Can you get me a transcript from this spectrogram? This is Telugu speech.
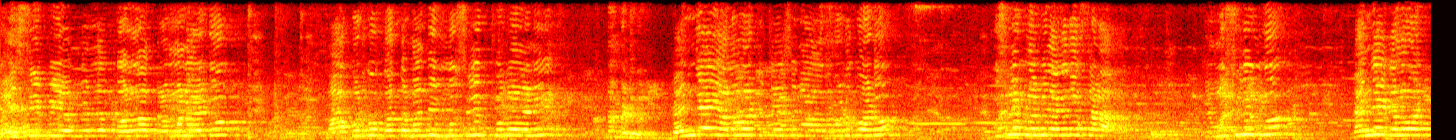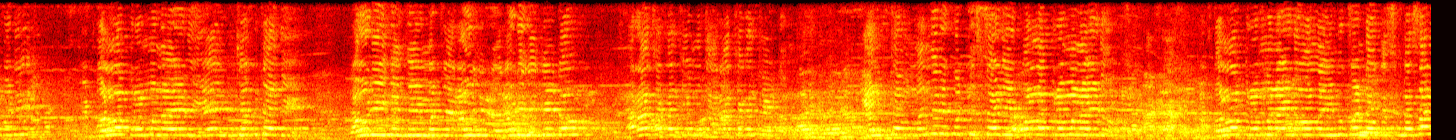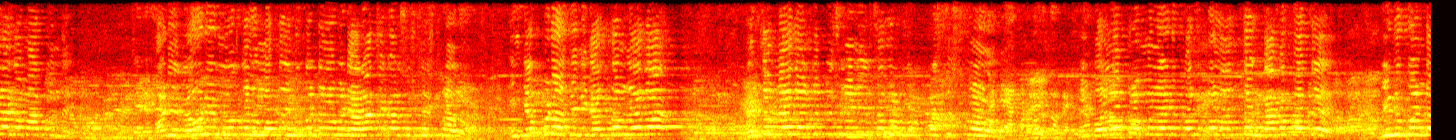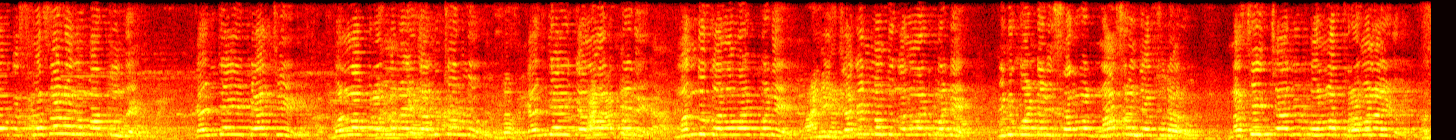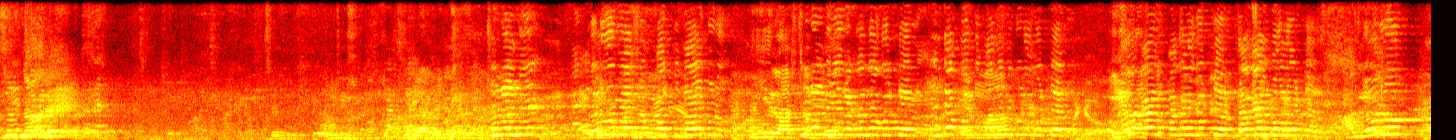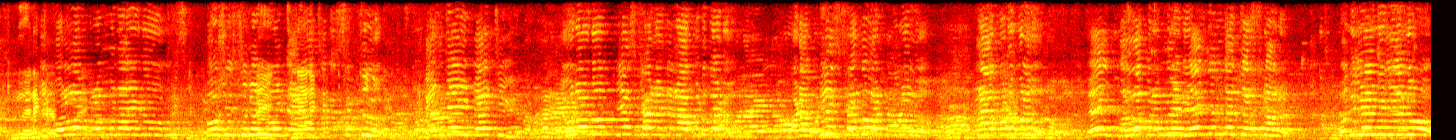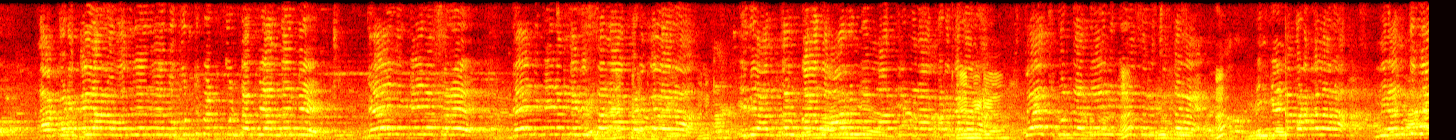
వైసీపీ ఎమ్మెల్యే బొల్ల బ్రహ్మనాయుడు నా కొడుకు కొంతమంది ముస్లిం కుర్రలని గంజాయి అలవాటు చేసిన కొడుకోడు ముస్లింల మీద ఎగదొస్తాడా? ఈ ముస్లింలు గంజాయికి అలవాటు పడి ఈ బొల్ల బ్రహ్మనాయుడు ఏం చెబితే అది రౌడీజం చేయమంటే రౌడీ రౌడీజం చేయటం అరాచకం చేయమంటే అరాచకం చేయటం. ఎంత మందిని కొట్టిస్తాడు ఈ బొల్ల బ్రహ్మనాయుడు బొల్ల బ్రహ్మనాయుడు వల్ల ఇనుకొండ ఒక శ్మశానంగా మారుతుంది. వాడి రౌడీ మూకలు మొత్తం ఇనుకొండలో పడి అరాచకాలు సృష్టిస్తున్నారు. ఇంకెప్పుడు దీనికి అర్థం లేదా? అర్థం లేదా అని చెప్పేసి నేను ఈ ప్రశ్నిస్తున్నాను. ఈ బొల్ల బ్రహ్మనాయుడు పరిపాలన అంతం కాకపోతే వినుకొండ ఒక శ్మశానంగా మారుతుంది. గంజాయి బ్యాచి బొల్ల బ్రహ్మనాయుడు అనుచరులు గంజాయికి అలవాటు పడి మందుకు అలవాటు పడి ఈ జగన్ మందుకు అలవాటు పడి వినుకొండని సర్వనాశనం చేస్తున్నారు. నశించాలి బొల్ల బ్రహ్మనాయుడు చూడండి తెలుగుదేశం పార్టీ నాయకుడు. ఈ రాష్ట్రంలో- చూడండి ఈ రకంగా కొట్టారు. ఇంకా కొంతమందిని కూడా కొట్టారు. ఈ తలకాయలు పగల కొట్టారు తలకాయలు పగల కొట్టారు. ఎవరు? ఈ కొల్ల బ్రహ్మనాయుడు పోషిస్తున్నటువంటి అరాచక శక్తులు. గంజాయి బ్యాచి. ఎవరోడు? పిఎస్ ఖాన్ అంటే నా కొడుకాడు వాడు పిఎస్ ఖాన్ వాడు కుర్రోళ్ళు నా కొడుకులు ఏ కొల్ల బ్రహ్మనాయుడు ఏం చెప్తా చేస్తున్నారు వదిలేది లేదు నా కొడుకల్లారా వదిలేది లేదు గుర్తు పెట్టుకుంటాం మీ అందరినీ. దేనికైనా సరే దేనికైనా తెగిస్తా నా కొడుకల్లారా ఇది అంతం కాదు ఆరంభం మాత్రమే నా కొడుకల్లారా తేల్చుకుంటా దేనికైనా సరే సిద్ధమే ఇంకేంటి కొడకలారా మీ అందుకే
